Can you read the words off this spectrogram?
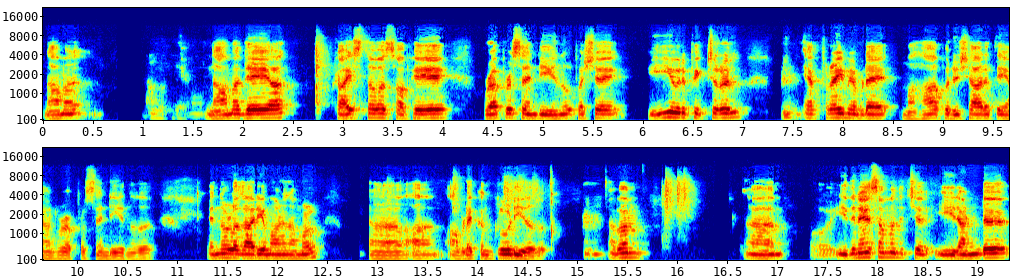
നാമ നാമധേയ ക്രൈസ്തവ സഭയെ റെപ്രസെന്റ് ചെയ്യുന്നു. പക്ഷെ ഈ ഒരു പിക്ചറിൽ എഫ്രൈം ഇവിടെ മഹാപുരുഷാരത്തെയാണ് റെപ്രസെന്റ് ചെയ്യുന്നത്. എന്നുള്ള കാര്യമാണ് നമ്മൾ അവിടെ കൺക്ലൂഡ് ചെയ്തത്. അപ്പം ഇതിനെ സംബന്ധിച്ച് ഈ രണ്ട്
